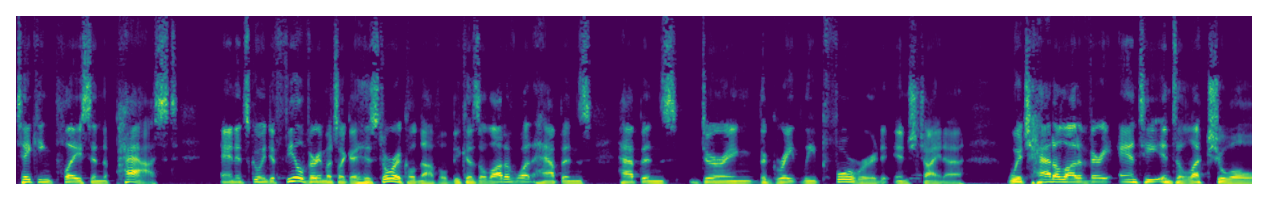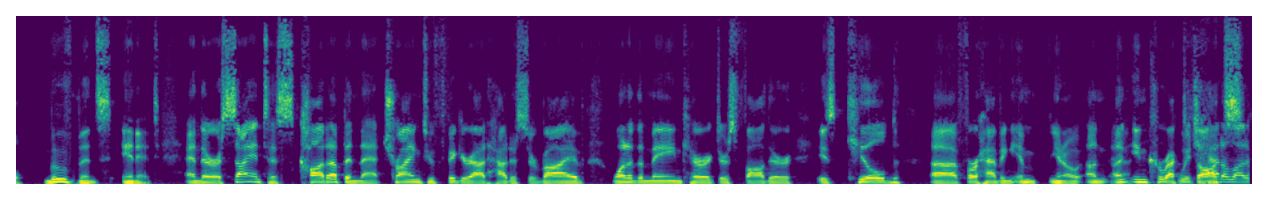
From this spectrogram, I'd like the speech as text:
taking place in the past and it's going to feel very much like a historical novel because a lot of what happens happens during the Great Leap Forward in China, which had a lot of very anti-intellectual movements in it. And there are scientists caught up in that trying to figure out how to survive. One of the main characters' father is killed uh, for having, Im, you know, un, yeah. un, incorrect which thoughts, had a lot of,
